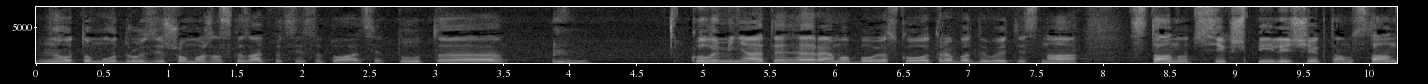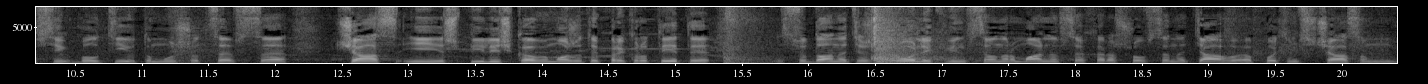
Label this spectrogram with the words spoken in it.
Ну тому, друзі, що можна сказати по цій ситуації? Тут, е, коли міняєте ГРМ, обов'язково треба дивитись на стан от всіх шпілічок, там стан всіх болтів, тому що це все час і шпілічка ви можете прикрутити сюди натяжний ролик, він все нормально, все хорошо, все натягує, а потім з часом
